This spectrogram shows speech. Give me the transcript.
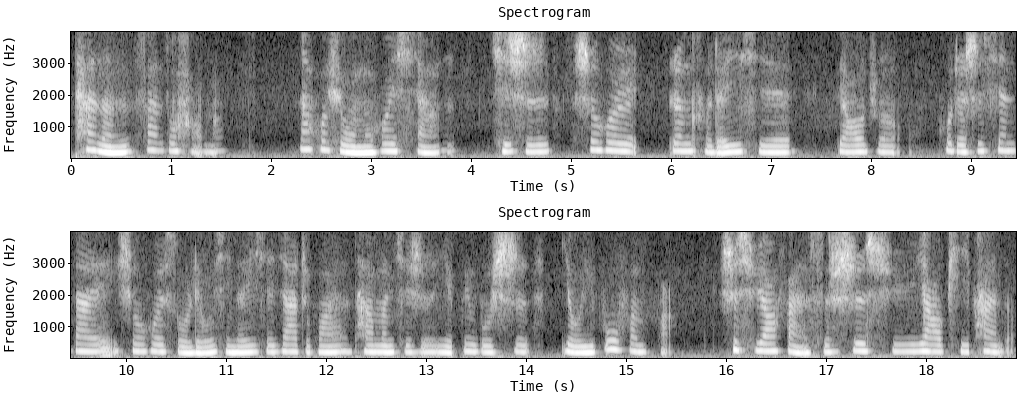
它能算作好吗？那或许我们会想。其实社会认可的一些标准，或者是现代社会所流行的一些价值观，他们其实也并不是有一部分吧，是需要反思，是需要批判的。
